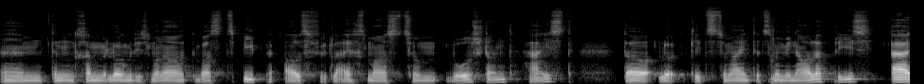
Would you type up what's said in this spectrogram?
Ähm, dann können wir, schauen wir uns mal an, was das BIP als Vergleichsmaß zum Wohlstand heißt. Da gibt es zum einen das nominale Preis, äh,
